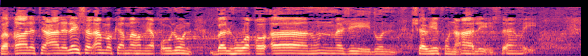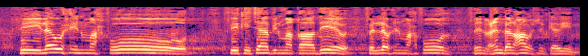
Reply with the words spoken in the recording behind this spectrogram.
فقال تعالى ليس الأمر كما هم يقولون بل هو قرآن مجيد شريف عالي سامي. في لوح محفوظ. في كتاب المقادير في اللوح المحفوظ في عند العرش الكريم.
